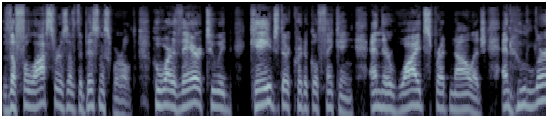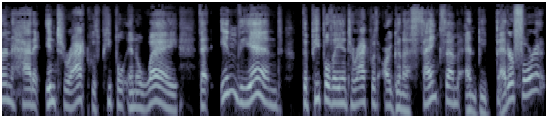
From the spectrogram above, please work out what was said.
the philosophers of the business world, who are there to engage their critical thinking and their widespread knowledge, and who learn how to interact with people in a way that, in the end, the people they interact with are going to thank them and be better for it.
